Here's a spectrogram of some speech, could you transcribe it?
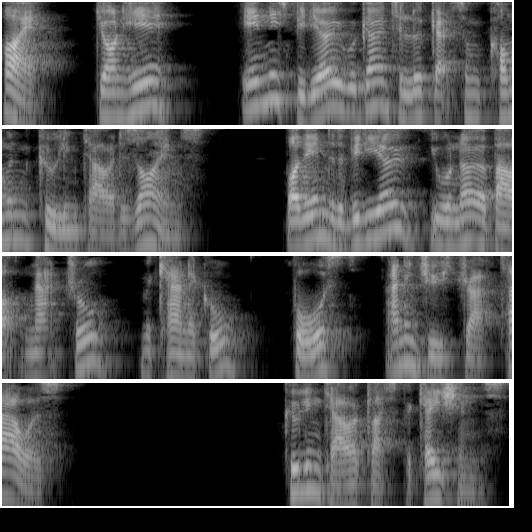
Hi, John here. In this video we're going to look at some common cooling tower designs. By the end of the video you will know about natural, mechanical, forced and induced draft towers. Cooling tower classifications.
